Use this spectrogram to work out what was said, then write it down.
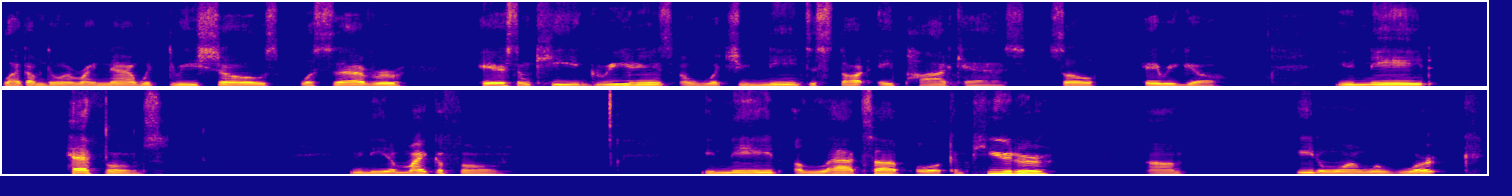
like i'm doing right now with three shows whatsoever here's some key ingredients on what you need to start a podcast. So here we go. You need headphones. You need a microphone. You need a laptop or a computer. Um, either one will work,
